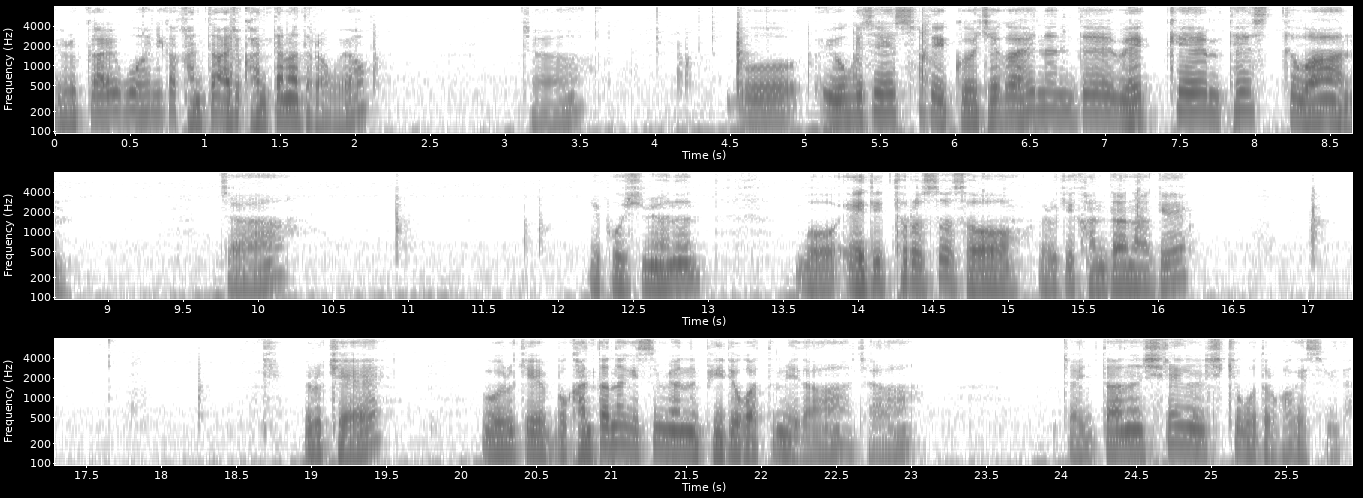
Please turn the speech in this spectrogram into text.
이렇게 깔고 하니까 간단 아주 간단하더라고요. 자, 뭐 여기서 했을 수도 있고요. 제가 했는데 웹캠 테스트 1. 자, 이 보시면은 뭐 에디터로 써서 이렇게 간단하게 이렇게 뭐 이렇게 뭐 간단하게 쓰면 비디오가 뜹니다. 자, 자 일단은 실행을 시켜 보도록 하겠습니다.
